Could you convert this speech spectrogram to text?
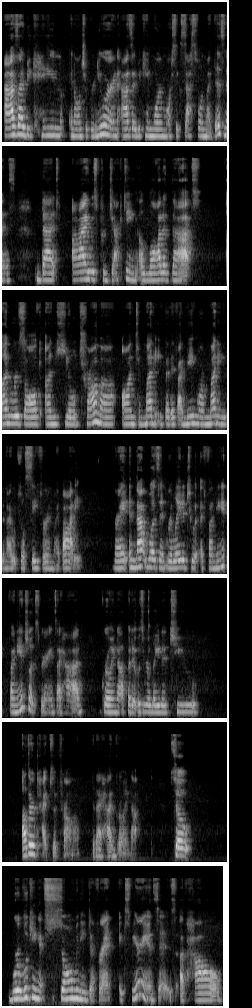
as I became an entrepreneur and as I became more and more successful in my business that I was projecting a lot of that unresolved, unhealed trauma onto money. That if I made more money, then I would feel safer in my body, right? And that wasn't related to a financial experience I had growing up, but it was related to other types of trauma that I had growing up. So we're looking at so many different experiences of how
